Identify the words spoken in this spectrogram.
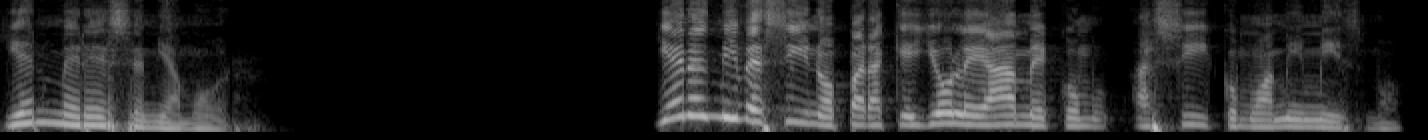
¿Quién merece mi amor? ¿Quién es mi vecino para que yo le ame así como a mí mismo?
